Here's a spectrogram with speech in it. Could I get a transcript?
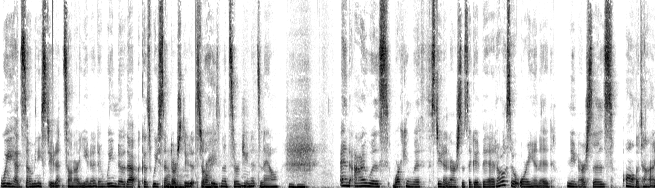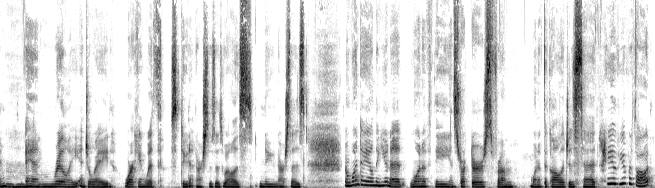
we had so many students on our unit, and we know that because we send mm-hmm. our students to right. all these med surg units now. Mm-hmm. And I was working with student nurses a good bit. I also oriented new nurses all the time mm-hmm. and really enjoyed working with student nurses as well as new nurses. And one day on the unit, one of the instructors from one of the colleges said, Hey, have you ever thought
